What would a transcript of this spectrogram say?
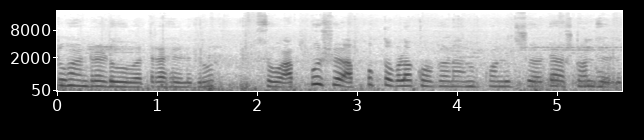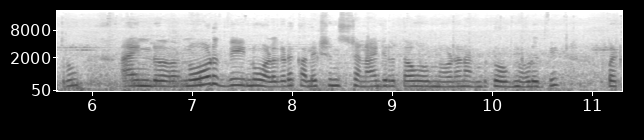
ಟೂ ಹಂಡ್ರೆಡು ಹತ್ರ ಹೇಳಿದ್ರು. ಸೊ ಅಪ್ಪು ಶ, ಅಪ್ಪಗೆ ತೊಗೊಳಕ್ಕೆ ಹೋಗೋಣ ಅಂದ್ಕೊಂಡಿದ್ದು ಶರ್ಟೇ ಅಷ್ಟೊಂದು ಹೇಳಿದ್ರು. ಆ್ಯಂಡ್ ನೋಡಿದ್ವಿ, ಇನ್ನೂ ಒಳಗಡೆ ಕಲೆಕ್ಷನ್ಸ್ ಚೆನ್ನಾಗಿರುತ್ತಾ ಹೋಗಿ ನೋಡೋಣ ಅಂದ್ಬಿಟ್ಟು ಹೋಗಿ ನೋಡಿದ್ವಿ. ಬಟ್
